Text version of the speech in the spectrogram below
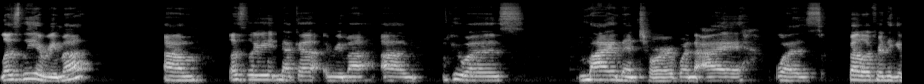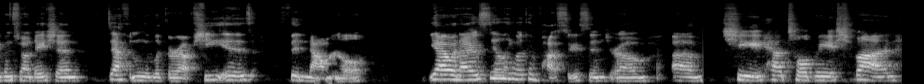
Leslie Arimah, um, Leslie Nneka Arimah, um, who was my mentor when I was fellow for the Givens Foundation. Definitely look her up. She is phenomenal. Yeah, when I was dealing with imposter syndrome, um, she had told me, Chavonn,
